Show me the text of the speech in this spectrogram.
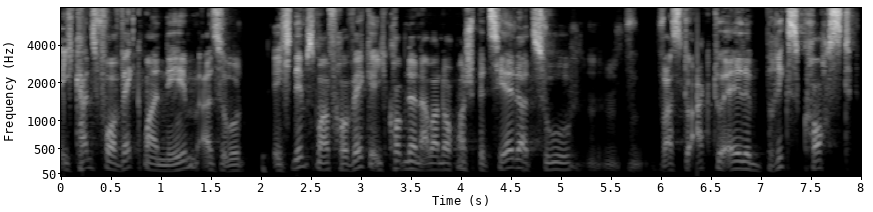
ich kann es vorweg mal nehmen, also ich nehme es mal vorweg, ich komme dann aber noch mal speziell dazu, was du aktuell im Brix kochst,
